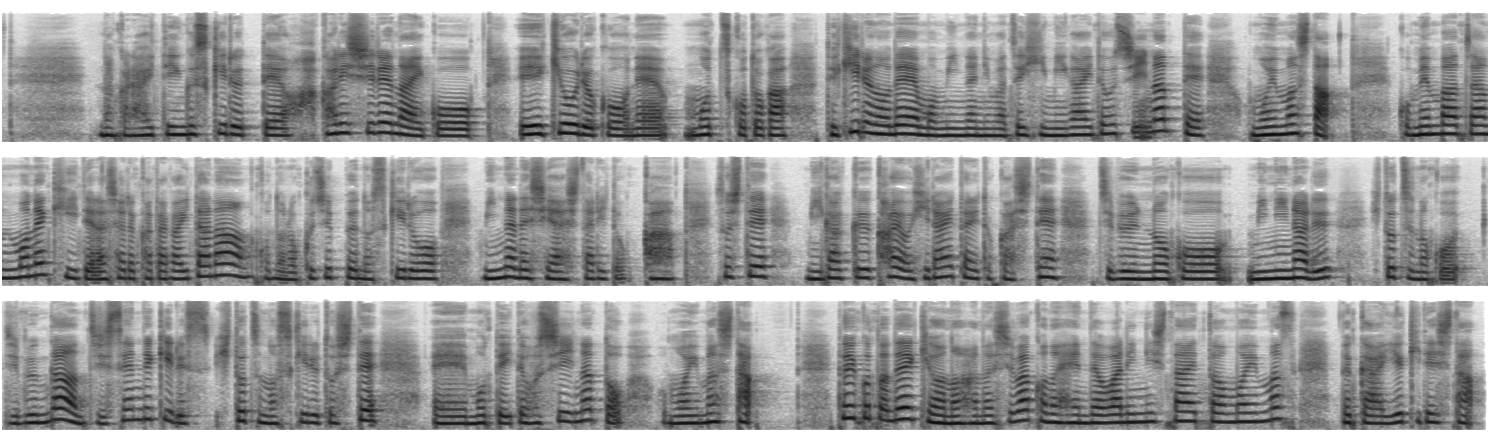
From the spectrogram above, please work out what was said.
なんかライティングスキルって計り知れないこう影響力をね持つことができるのでもうみんなには是非磨いてほしいなって思いましたこうメンバーちゃんもね聞いてらっしゃる方がいたらこの60分のスキルをみんなでシェアしたりとかそして磨く会を開いたりとかして自分のこう身になる一つのこう自分が実践できる一つのスキルとして、えー、持っていてほしいなと思いました。ということで今日の話はこの辺で終わりにしたいと思います。向井ゆきでした。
